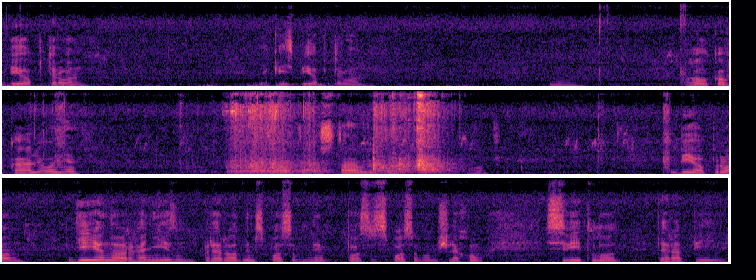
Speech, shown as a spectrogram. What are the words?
Біоптрон. Якийсь біоптрон. Ну. Голковкалювання. Давайте поставлю так. От. Біопрон діє на організм природним способом, шляхом світлотерапії,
